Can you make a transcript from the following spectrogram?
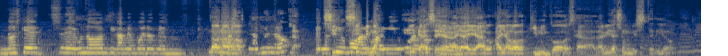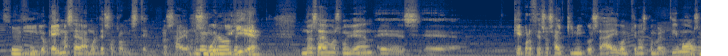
no es que uno diga me muero y me... No, no, no. pero sí, hubo algo ahí. hay, algo, químico, o sea, la vida es un misterio y lo que hay más allá de la muerte es otro misterio. No sabemos muy bien, no sabemos muy bien es, eh, qué procesos alquímicos hay o en qué nos convertimos.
